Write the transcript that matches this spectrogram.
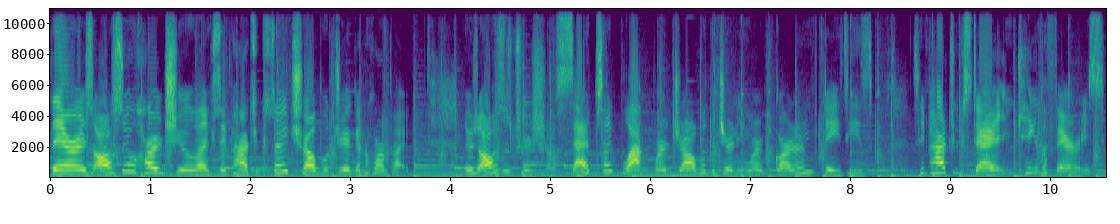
There is also hard shoe like St. Patrick's Day, treble jig, and hornpipe. There's also traditional sets like Blackbird, Job with the Journey Work, Garden of Daisies, St. Patrick's Day, and King of the Fairies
